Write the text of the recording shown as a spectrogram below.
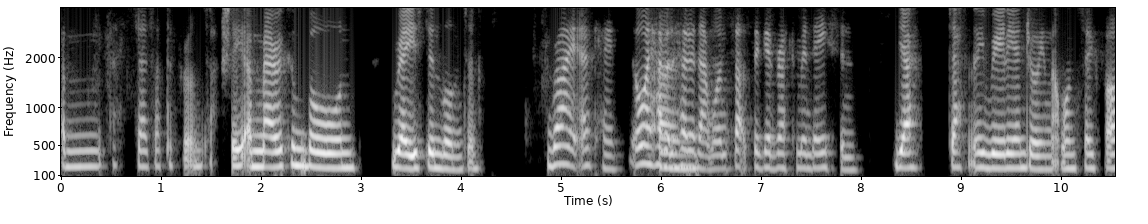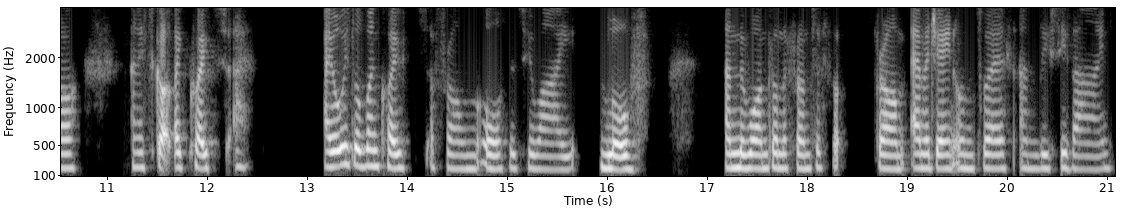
um, it says at the front actually, American born, raised in London. Right. Okay. Oh, I haven't um, heard of um, that one. So that's a good recommendation. Yeah, definitely really enjoying that one so far. And it's got like quotes. I, I always love when quotes are from authors who I love. And the ones on the front are from Emma Jane Unsworth and Lucy Vine.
